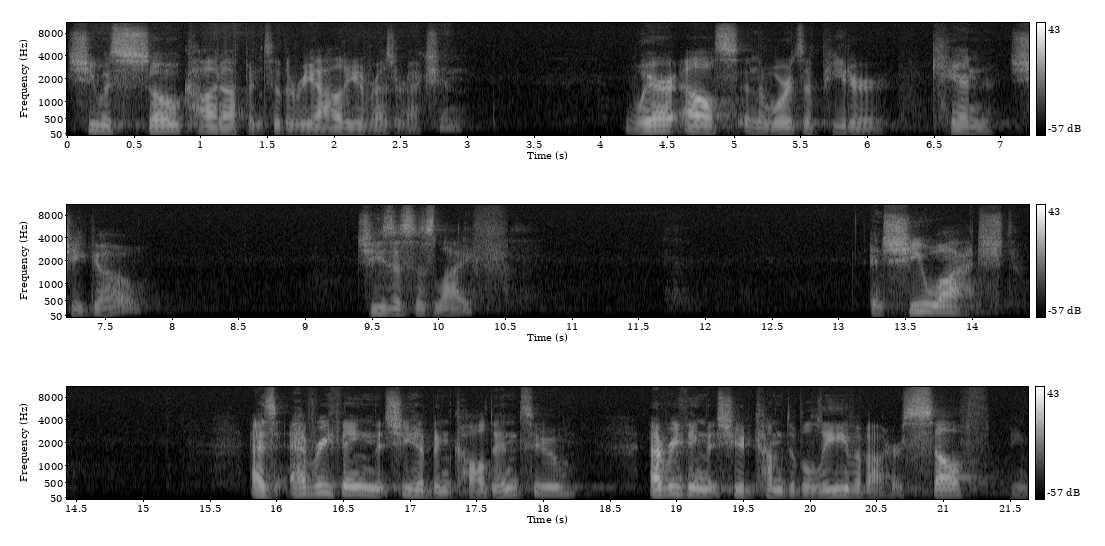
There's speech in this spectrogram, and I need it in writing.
She was so caught up into the reality of resurrection. Where else, in the words of Peter, can she go? Jesus' life. And she watched as everything that she had been called into, everything that she had come to believe about herself and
